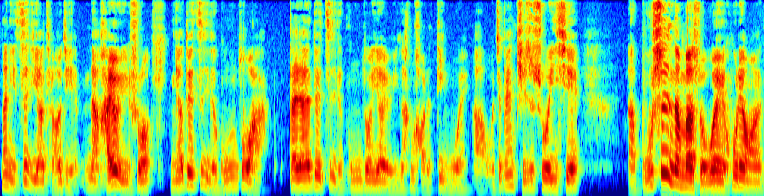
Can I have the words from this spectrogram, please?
那你自己要调节。那还有一说，你要对自己的工作啊。大家对自己的工作要有一个很好的定位啊！我这边其实说一些啊，不是那么所谓互联网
